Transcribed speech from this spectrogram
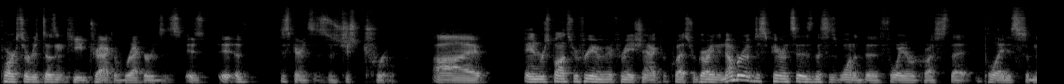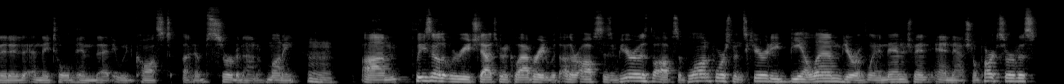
Park Service doesn't keep track of records is, is of disappearances is just true. Uh, in response to a Freedom of Information Act request regarding the number of disappearances, this is one of the FOIA requests that Paulides submitted, and they told him that it would cost an absurd amount of money. Mhm. Um, please know that we reached out to and collaborated with other offices and bureaus, the Office of Law Enforcement and Security, BLM, Bureau of Land Management, and National Park Service.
